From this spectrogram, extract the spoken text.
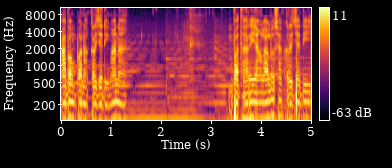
abang pernah kerja di mana? Empat hari yang lalu saya kerja di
